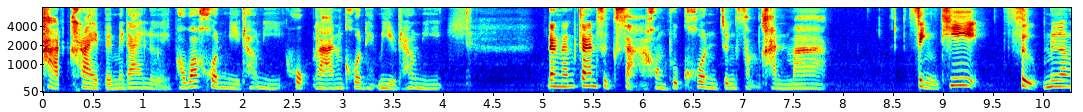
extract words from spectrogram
ขาดใครไปไม่ได้เลย เพราะว่าคนมีเท่านี้หกล้านคนเนี่ยมีอยู่เท่านี้ ดังนั้นการศึกษาของทุกคนจึงสำคัญมาก สิ่งที่สืบเนื่อง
